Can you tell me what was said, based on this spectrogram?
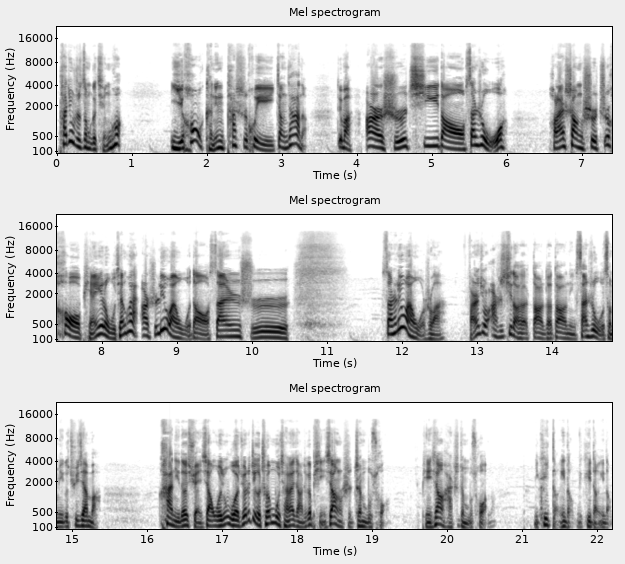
它就是这么个情况。以后肯定它是会降价的。对吧？二十七到三十五，后来上市之后便宜了五千块，二十六万五到三十，三十六万五是吧？反正就是二十七到到到到那个三十五这么一个区间吧。看你的选项，我我觉得这个车目前来讲，这个品相是真不错，品相还是真不错的。你可以等一等，你可以等一等。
